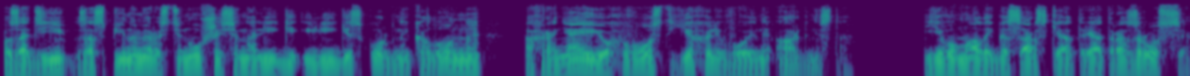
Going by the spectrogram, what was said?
Позади, за спинами растянувшейся на лиги и лиги скорбной колонны, охраняя ее хвост, ехали воины Аргниста. Его малый гасарский отряд разросся,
